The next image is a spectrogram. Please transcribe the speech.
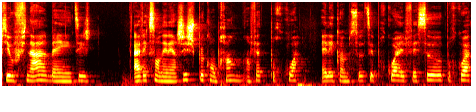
Puis au final, ben, tu sais, avec son énergie, je peux comprendre, en fait, pourquoi elle est comme ça, pourquoi elle fait ça, pourquoi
